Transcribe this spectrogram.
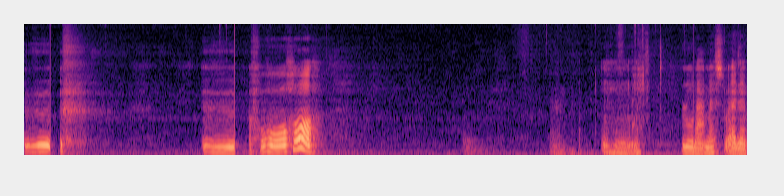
อืออือโอ้โหรูมาไม่สวยเลย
